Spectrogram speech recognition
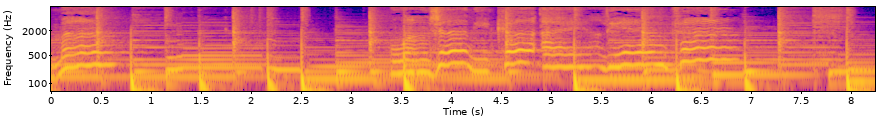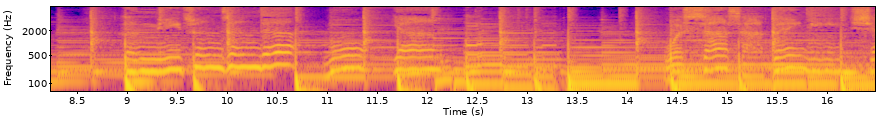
漫。望着你可爱脸蛋和你纯真的模样，我傻傻对你笑，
